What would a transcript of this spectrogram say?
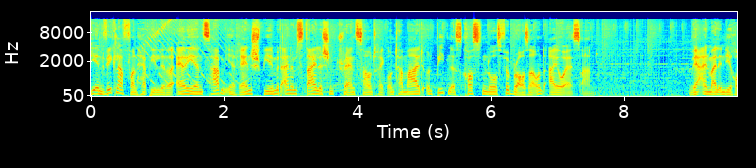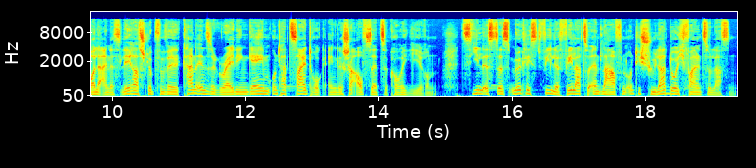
Die Entwickler von Happy Little Aliens haben ihr Rennspiel mit einem stylischen Trance-Soundtrack untermalt und bieten es kostenlos für Browser und iOS an. Wer einmal in die Rolle eines Lehrers schlüpfen will, kann in The Grading Game unter Zeitdruck englische Aufsätze korrigieren. Ziel ist es, möglichst viele Fehler zu entlarven und die Schüler durchfallen zu lassen.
